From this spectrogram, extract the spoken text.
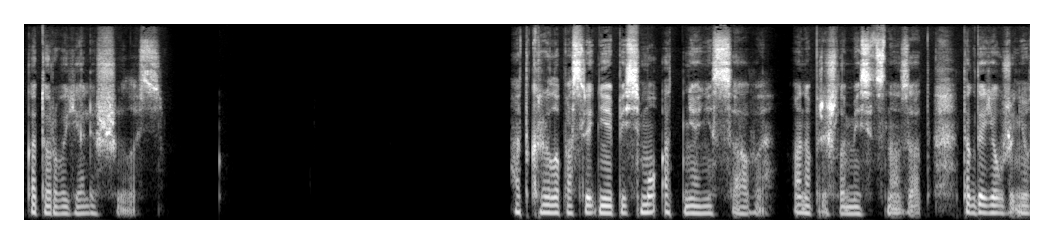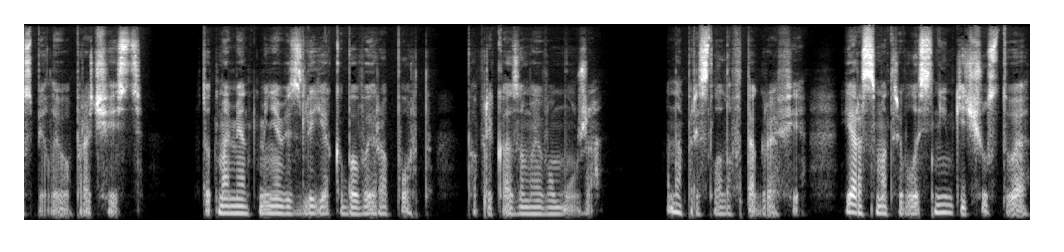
которого я лишилась. Открыла последнее письмо от няни Савы. Она пришла месяц назад. Тогда я уже не успела его прочесть. В тот момент меня везли якобы в аэропорт по приказу моего мужа. Она прислала фотографии. Я рассматривала снимки, чувствуя,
